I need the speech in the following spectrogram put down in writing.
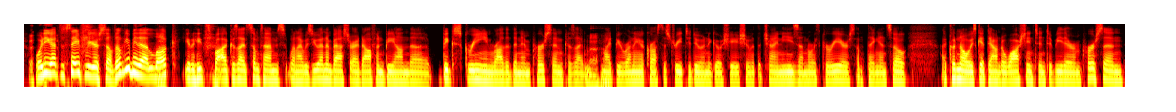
what do you got to say for yourself? Don't give me that look. You know, he'd spot because I sometimes, when I was UN ambassador, I'd often be on the big screen rather than in person because I uh-huh. might be running across the street to do a negotiation with the Chinese on North Korea or something. And so I couldn't always get down to Washington to be there in person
